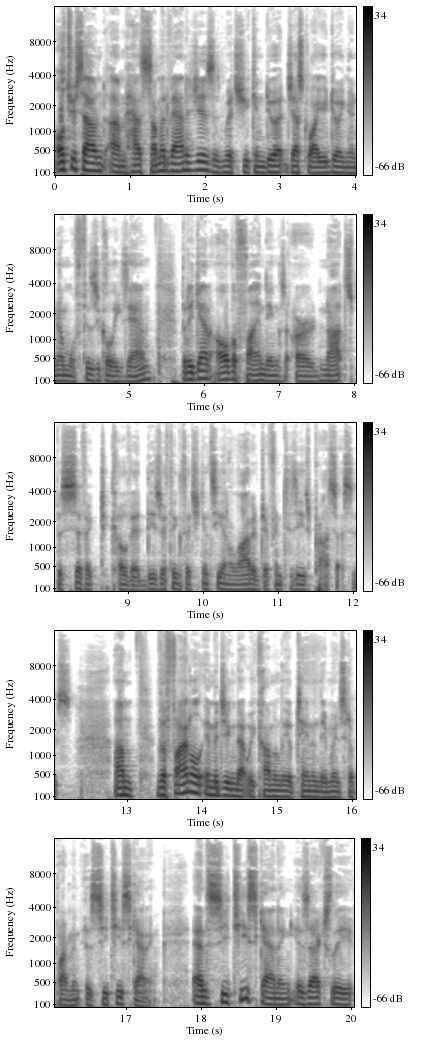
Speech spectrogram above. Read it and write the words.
Ultrasound um, has some advantages in which you can do it just while you're doing your normal physical exam. But again, all the findings are not specific to COVID. These are things that you can see in a lot of different disease processes. Um, the final imaging that we commonly obtain in the emergency department is CT scanning. And CT scanning is actually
